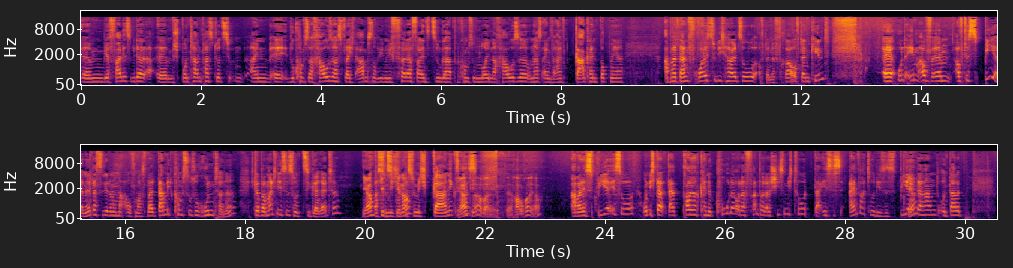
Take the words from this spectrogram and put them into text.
äh, mir fallen jetzt wieder ähm, spontan ein paar Situationen ein. Äh, du kommst nach Hause, hast vielleicht abends noch irgendwie Fördervereinssitzung gehabt, du kommst um neun nach Hause und hast einfach gar keinen Bock mehr. Aber dann freust du dich halt so auf deine Frau, auf dein Kind. Äh, und eben auf, ähm, auf das Bier, ne, dass du dir dann nochmal aufmachst, weil damit kommst du so runter. Ne? Ich glaube, bei manchen ist es so Zigarette, ja, was, für mich, genau. was für mich gar nichts ja, ist. Ja, klar, weil der Raucher, ja. Aber das Bier ist so, und ich da, da brauche ich auch keine Cola oder Fanta oder Schieß mich tot. Da ist es einfach so dieses Bier ja. in der Hand und da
